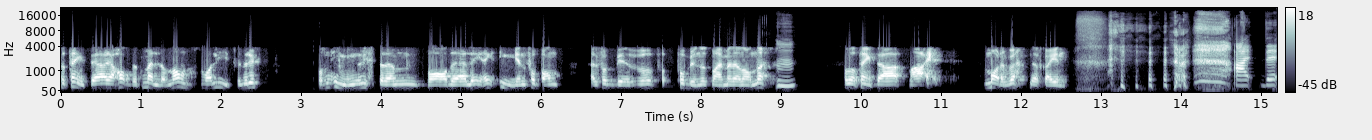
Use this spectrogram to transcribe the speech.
Så tenkte jeg jeg hadde et mellomnavn som var lite brukt, og som ingen visste hvem var det, eller ingen forbandt eller forbundet meg med det navnet. Mm. Og da tenkte jeg nei, Marve, det skal inn. Nei, det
